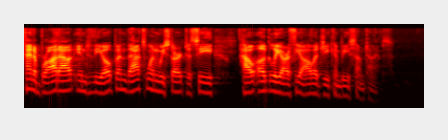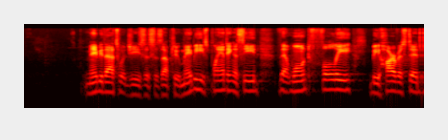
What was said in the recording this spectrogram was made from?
kind of brought out into the open, that's when we start to see how ugly our theology can be sometimes. Maybe that's what Jesus is up to. Maybe he's planting a seed that won't fully be harvested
